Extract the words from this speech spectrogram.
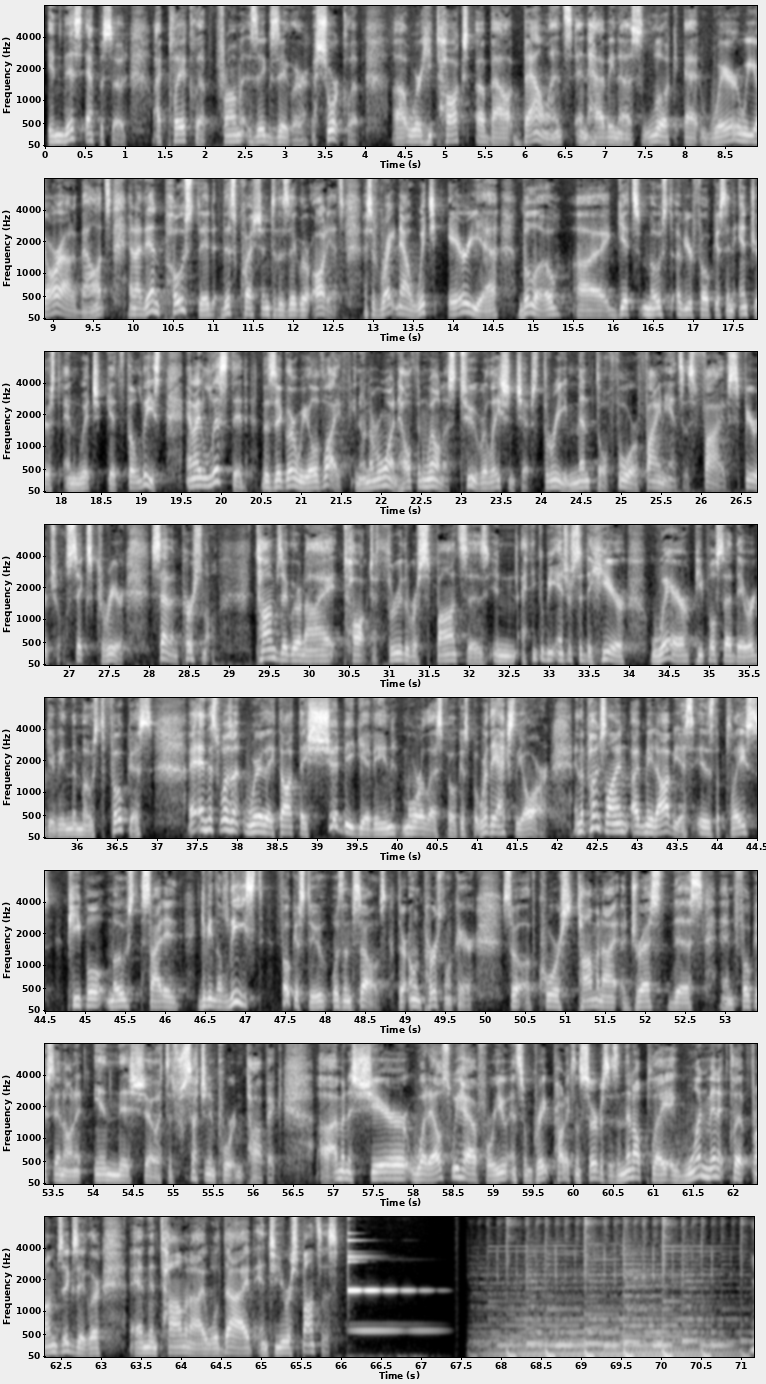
In this episode, I play a clip from Zig Ziglar, a short clip, uh, where he talks about balance and having us look at where we are out of balance. And I then posted this question to the Ziglar audience. I said, right now, which area below uh, gets most of your focus and interest and which gets the least? And I listed the Ziglar wheel of life. You know, number one, health and wellness. Two, relationships. Three, mental. Four, finances. Five, spiritual. Six, career. Seven, personal. Tom Ziglar and I talked through the responses, and I think you'll be interested to hear where people said they were giving the most focus. And this wasn't where they thought they should be giving more or less focus, but where they actually are. And the punchline I've made obvious is the place people most cited giving the least focus to was themselves, their own personal care. So, of course, Tom and I addressed this and focus in on it in this show. It's a, such an important topic. Uh, I'm going to share what else we have for you and some great products and services. And then I'll play a one minute clip from Zig Ziglar. And then Tom and I will dive into your responses.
